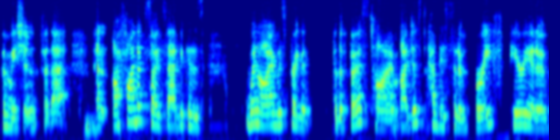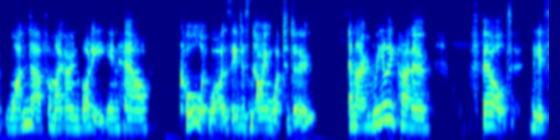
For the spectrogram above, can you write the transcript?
permission for that and i find it so sad because when i was pregnant for the first time i just had this sort of brief period of wonder for my own body in how cool it was in just knowing what to do and I really kind of felt this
